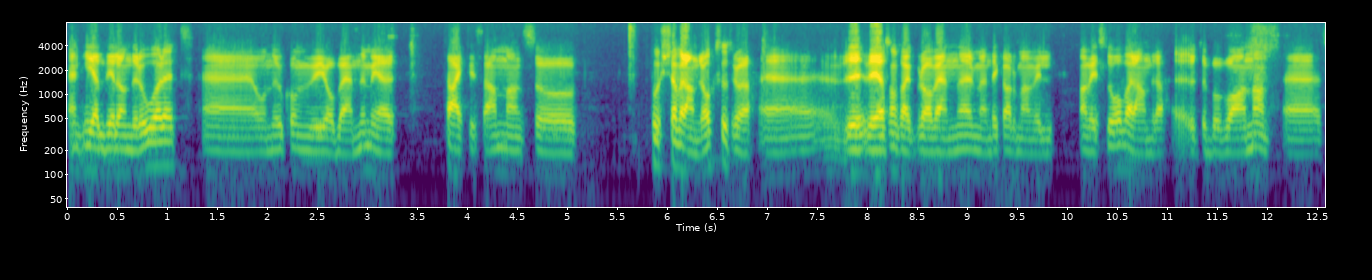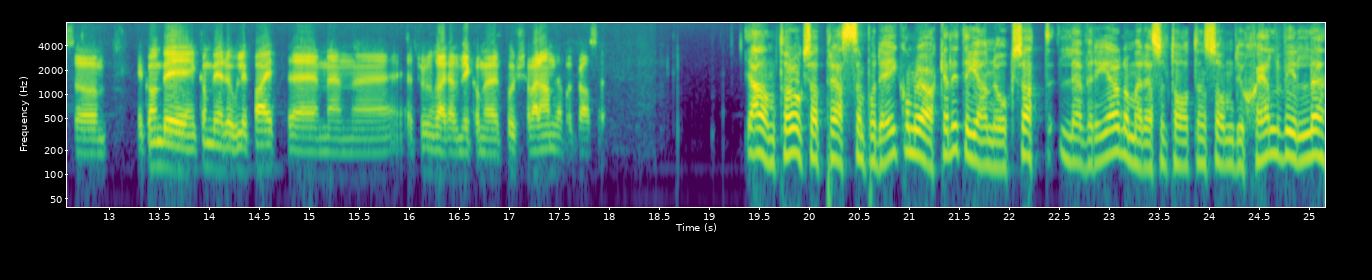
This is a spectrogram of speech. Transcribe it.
en hel del under året eh, och nu kommer vi jobba ännu mer tajt tillsammans och pusha varandra också tror jag. Eh, vi, vi är som sagt bra vänner men det är klart att man vill, man vill slå varandra eh, ute på banan. Eh, så det kommer, bli, det kommer bli en rolig fight eh, men eh, jag tror som sagt att vi kommer pusha varandra på ett bra sätt. Jag antar också att pressen på dig kommer att öka lite grann nu också att leverera de här resultaten som du själv ville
